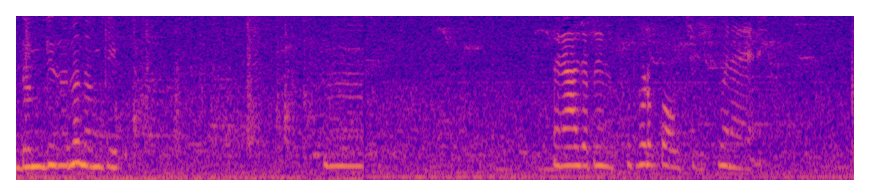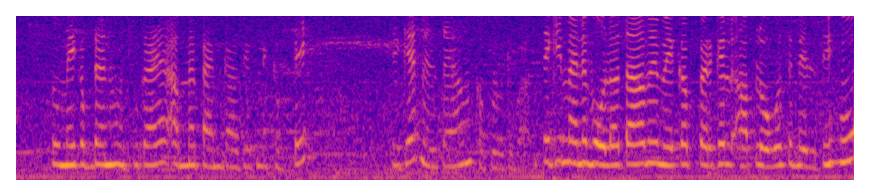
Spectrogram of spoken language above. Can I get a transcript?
धमकी सुनो धमकी। मैंने आज अपने लिप्स को थोड़ा पाउची बनाया है तो मेकअप डन हो चुका है। अब मैं पहन कर आती हूँ अपने कपड़े ठीक है, मिलते हैं हम कपड़ों के बाद। देखिए, मैंने बोला था मैं मेकअप करके आप लोगों से मिलती हूँ।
